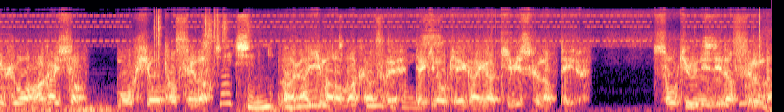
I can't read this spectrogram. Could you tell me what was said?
ランクを破壊した目標達成だ。だが今の爆発で敵の警戒が厳しくなっている。早急に離脱するんだ。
